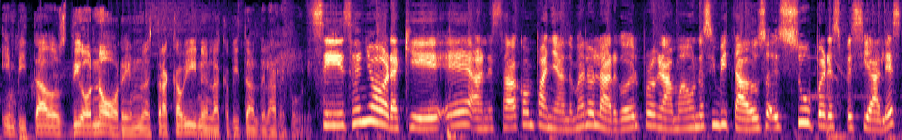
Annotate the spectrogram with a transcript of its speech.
invitados de honor en nuestra cabina en la capital de la República. Sí, señor, aquí eh, han estado acompañándome a lo largo del programa unos invitados eh, súper especiales.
